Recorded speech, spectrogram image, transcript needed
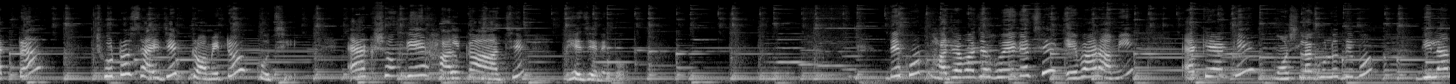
একটা ছোট সাইজের টমেটো কুচি। একসঙ্গে হালকা আঁচে ভেজে নেব। দেখুন, ভাজা ভাজা হয়ে গেছে। এবার আমি একে একে মশলাগুলো দেব। দিলাম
